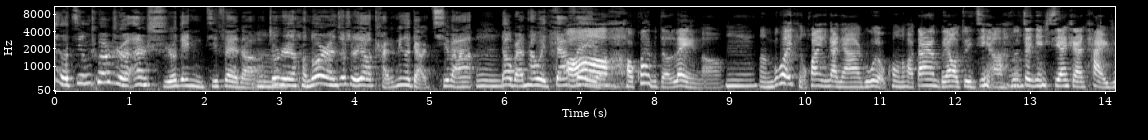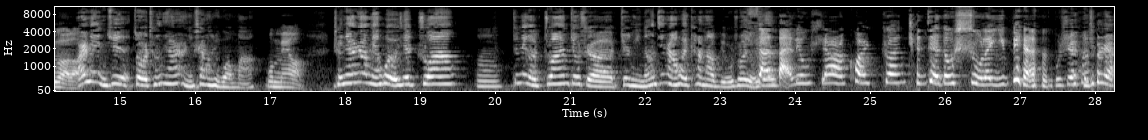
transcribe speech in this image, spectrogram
那个自行车是按时给你计费的，嗯就是很多人就是要卡着那个点儿骑完，嗯，要不然他会加费哦，用。好怪不得累呢。嗯，嗯，不过也挺欢迎大家，如果有空的话，当然不要最近啊，因为最近西安实在太热了。而且你去就是城墙上，你上去过吗？我没有，城墙上面会有一些砖，嗯，就那个砖就是就是你能经常会看到，比如说有三百六十二块砖，臣妾都数了一遍。不是，就是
